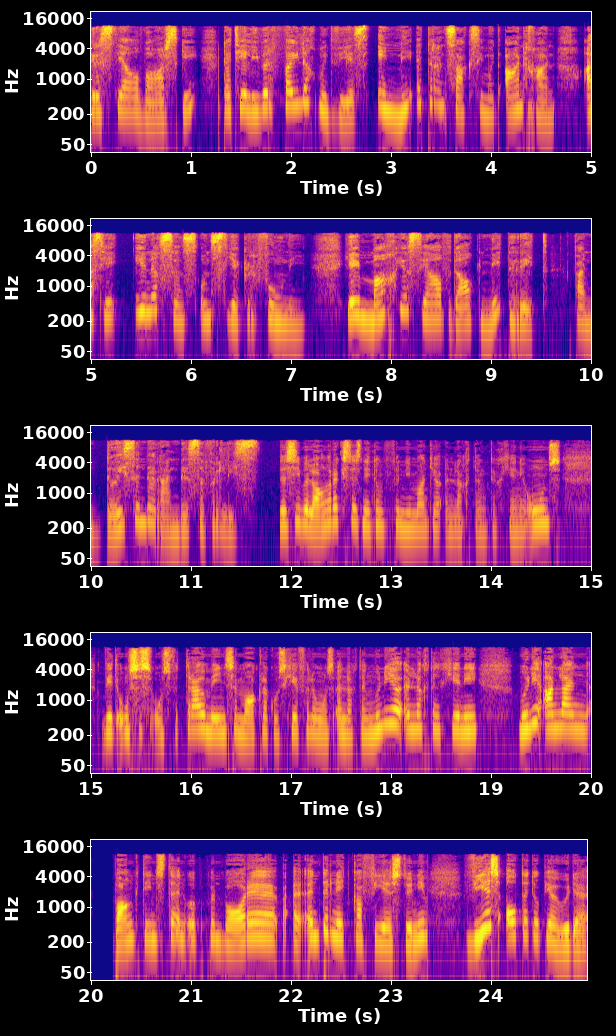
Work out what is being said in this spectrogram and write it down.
Christel waarsku dat jy liewer veilig moet wees en nie 'n transaksie moet aangaan as jy enigsins onseker voel nie. Jy mag jouself dalk net red van duisende rande se verlies. Dis die belangrikste is net om vir niemand jou inligting te gee nie. Ons weet ons is ons vertrou mense maklik. Ons gee hulle ons inligting. Moenie jou inligting gee nie. Moenie aanlyn bankdienste in openbare uh, internetkafees doen nie. Wees altyd op jou hoede.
